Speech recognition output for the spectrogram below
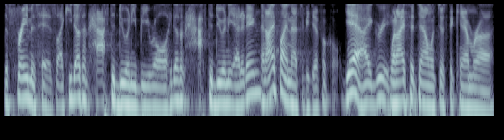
the frame is his. Like he doesn't have to do any B roll. He doesn't have to do any editing. And I find that to be difficult. yeah, I agree. When I sit down with just the camera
